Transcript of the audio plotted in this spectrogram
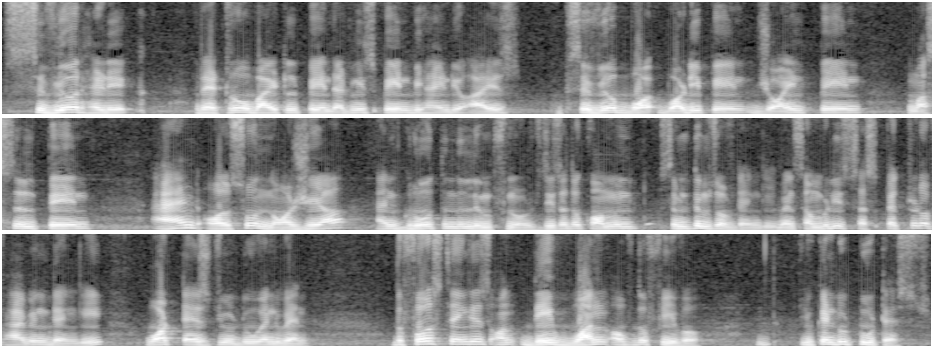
severe headache, retroorbital pain, that means pain behind your eyes, severe bo body pain, joint pain, muscle pain, and also nausea and growth in the lymph nodes. These are the common symptoms of dengue. When somebody is suspected of having dengue, what test do you do and when? The first thing is on day one of the fever, you can do two tests.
